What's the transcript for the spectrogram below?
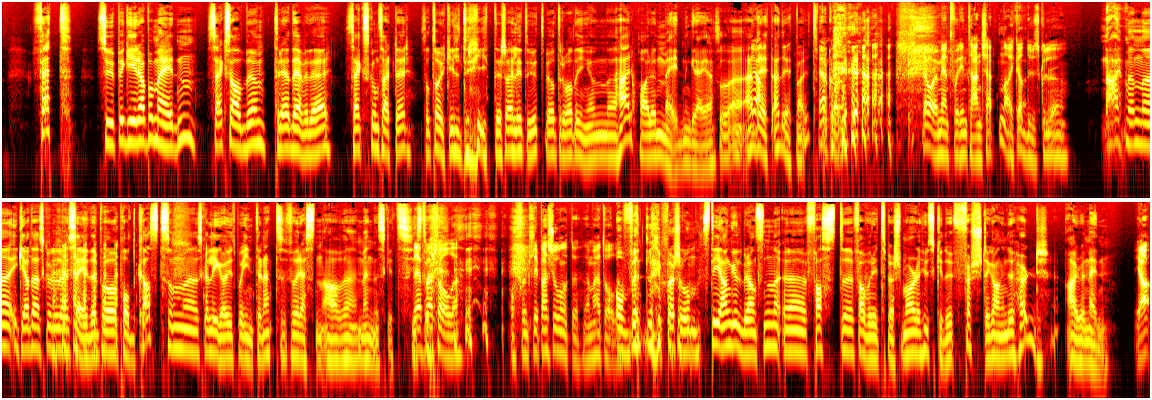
Fett! Supergira på Maiden. Seks album, tre DVD-er. Seks konserter, så Torkil driter seg litt ut ved å tro at ingen her har en Maiden-greie. Så jeg Ja. dreit, jeg dreit meg ut. Ja. Beklager. Det var jo ment for internchatten, da, ikke at du skulle Nei, men uh, ikke at jeg skulle si det på podkast, som eh, skal ligge ut på internett for resten av menneskets menneskets Det får jeg tåle. Offentlig person, vet du. Det må jeg tåle. Offentlig person. Stian Gulbrandsen, eh, fast eh, favorittspørsmål. Husker du første gangen du hørte Iron Maiden? Ja.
